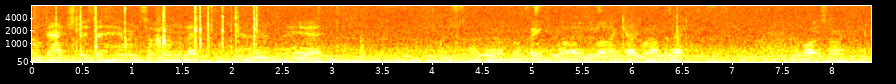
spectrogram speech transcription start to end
come down, just there's a heron something on the left. Yeah. Know, I'm thinking it looked like a gateway on the left. On the right, sorry.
